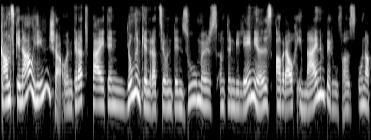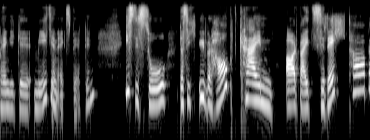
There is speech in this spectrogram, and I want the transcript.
ganz genau hinschauen, gerade bei den jungen Generationen, den Zoomers und den Millennials, aber auch in meinem Beruf als unabhängige Medienexpertin, ist es so, dass ich überhaupt kein Arbeitsrecht habe,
